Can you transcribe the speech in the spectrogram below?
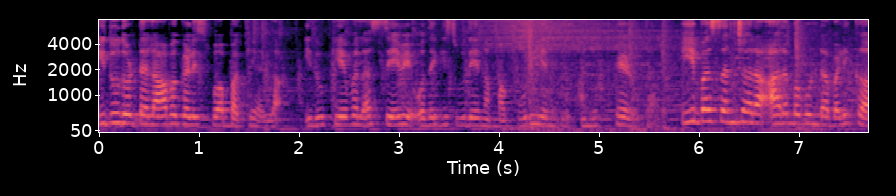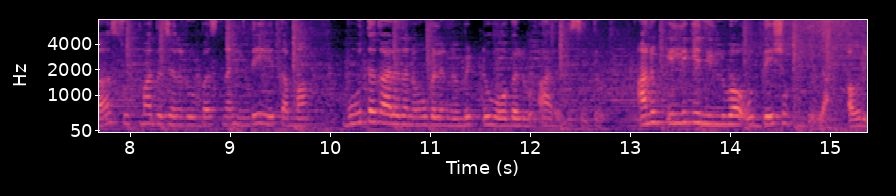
ಇದು ದೊಡ್ಡ ಲಾಭ ಗಳಿಸುವ ಬಗ್ಗೆ ಅಲ್ಲ. ಇದು ಕೇವಲ ಸೇವೆ ಒದಗಿಸುವುದೇ ನಮ್ಮ ಗುರಿ ಎಂದು ಅನು ಹೇಳುತ್ತಾರೆ. ಈ ಬಸ್ ಸಂಚಾರ ಆರಂಭಗೊಂಡ ಬಳಿಕ ಸುಕ್ಮಾದ ಜನರು ಬಸ್ನ ಹಿಂದೆಯೇ ತಮ್ಮ ಭೂತಕಾಲದ ನೋವುಗಳನ್ನು ಬಿಟ್ಟು ಹೋಗಲು ಆರಂಭಿಸಿದರು ಅನೂಪ್ ಇಲ್ಲಿಗೆ ನಿಲ್ಲುವ ಉದ್ದೇಶ ಹೊಂದಿಲ್ಲ ಅವರು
